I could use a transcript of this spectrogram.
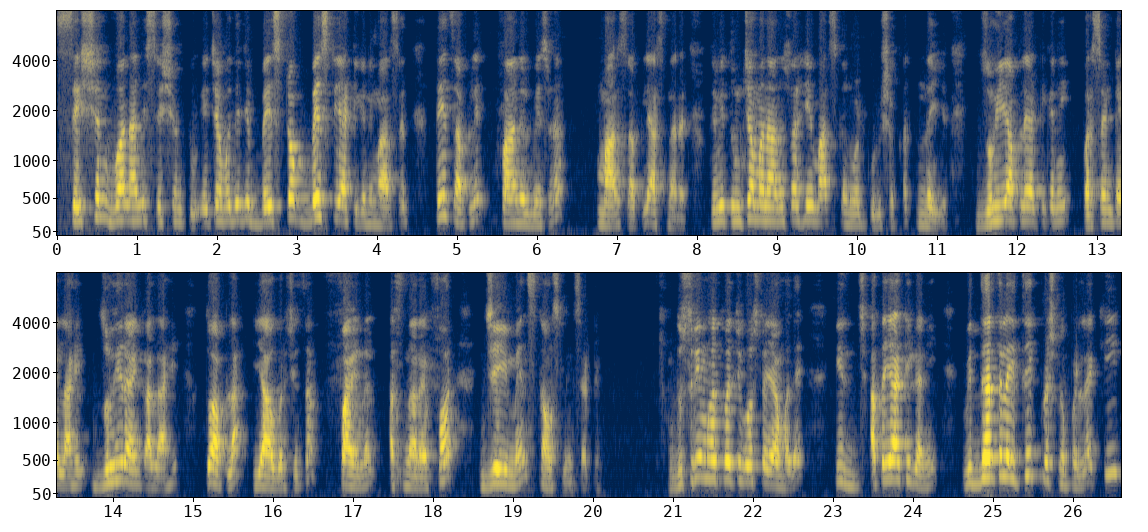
सेशन वन आणि सेशन टू याच्यामध्ये जे बेस्ट ऑफ बेस्ट या ठिकाणी मार्क्स आहेत तेच आपले फायनल बेस्ड मार्क्स आपले असणार आहेत. तुम्ही तुमच्या मनानुसार हे मार्क्स कन्वर्ट करू शकत नाहीये. जोही आपल्या या ठिकाणी पर्सेंटेल आहे जोही रँक आला आहे तो आपला या वर्षीचा फायनल असणार आहे फॉर जेई मेन्स काउन्सिलिंगसाठी. दुसरी महत्वाची गोष्ट यामध्ये की आता या ठिकाणी विद्यार्थ्याला इथे एक प्रश्न पडलाय की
